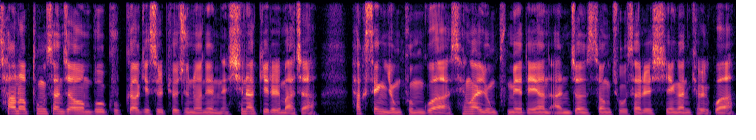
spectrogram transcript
산업통상자원부 국가기술표준원은 신학기를 맞아 학생용품과 생활용품에 대한 안전성 조사를 시행한 결과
